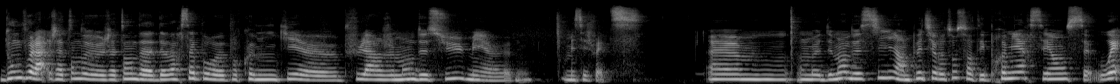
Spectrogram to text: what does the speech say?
Donc voilà, j'attends, d'avoir ça pour, communiquer plus largement dessus, mais, mais c'est chouette. Euh, on me demande aussi un petit retour sur tes premières séances. Ouais,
